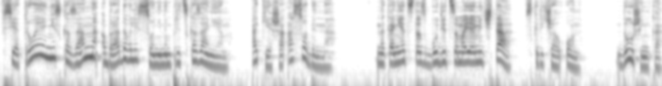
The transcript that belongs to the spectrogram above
Все трое несказанно обрадовались Сониным предсказаниям а Кеша особенно. «Наконец-то сбудется моя мечта!» – вскричал он. «Душенька,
